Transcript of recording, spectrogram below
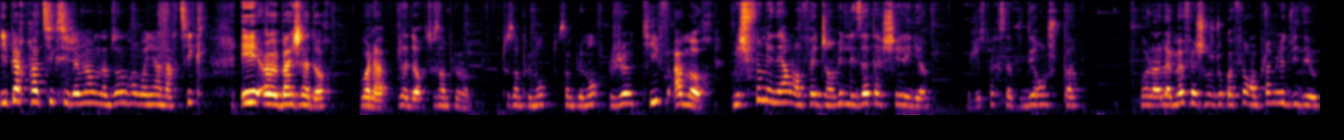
hyper pratique si jamais on a besoin de renvoyer un article. Et bah j'adore, voilà, j'adore tout simplement. Tout simplement, tout simplement, je kiffe à mort. Mes cheveux m'énervent en fait, j'ai envie de les attacher les gars. J'espère que ça vous dérange pas. Voilà, la meuf elle change de coiffure en plein milieu de vidéo.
